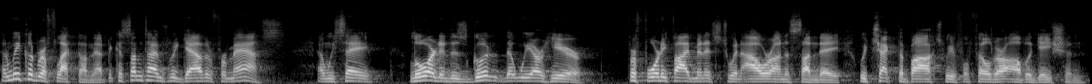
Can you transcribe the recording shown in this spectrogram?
And we could reflect on that because sometimes we gather for Mass and we say, Lord, it is good that we are here for 45 minutes to an hour on a Sunday. We check the box, we fulfilled our obligation.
